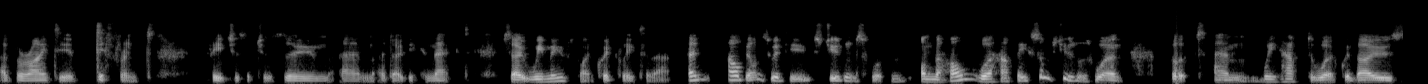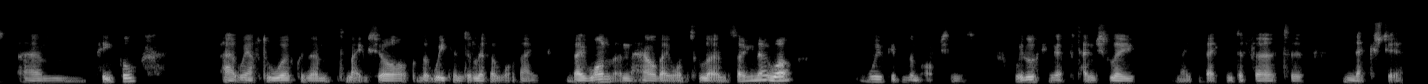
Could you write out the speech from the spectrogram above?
a variety of different features such as Zoom, um, Adobe Connect. So we moved quite quickly to that. And I'll be honest with you, students were, on the whole were happy. Some students weren't, but um, we have to work with those um, people. Uh, we have to work with them to make sure that we can deliver what they they want and how they want to learn. So you know what, we've given them options. We're looking at potentially maybe they can defer to next year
